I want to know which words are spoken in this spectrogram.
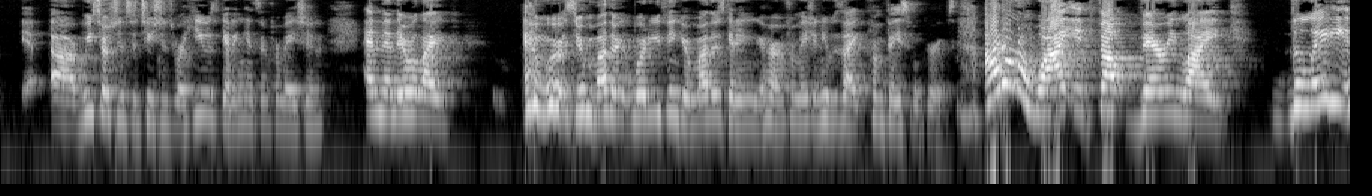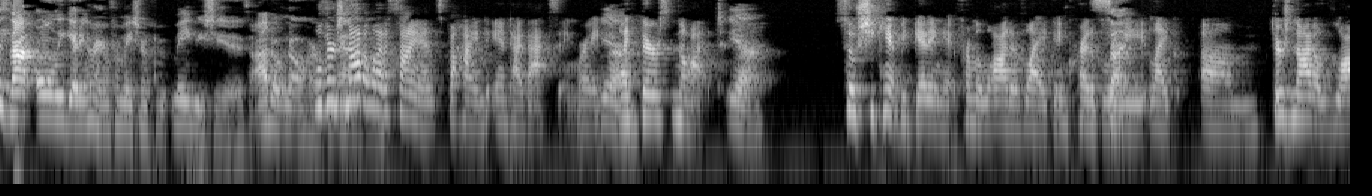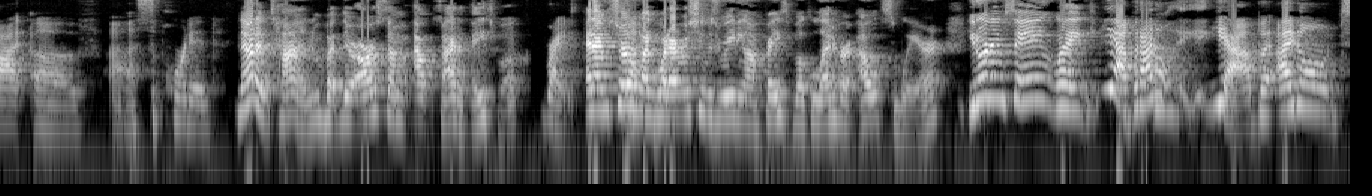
uh, research institutions where he was getting his information. And then they were like, and where's your mother? Where do you think your mother's getting her information? He was like, from Facebook groups. I don't know why it felt very like the lady is not only getting her information from, maybe she is. I don't know her. Well, there's not a lot of science behind anti-vaxxing, right? Yeah. Like there's not. Yeah. So she can't be getting it from a lot of like incredibly Sci- like um there's not a lot of uh supported Not a ton, but there are some outside of Facebook. right. And I'm sure But- like whatever she was reading on Facebook led her elsewhere. You know what I'm saying? Like Yeah, but I don't yeah, but I don't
